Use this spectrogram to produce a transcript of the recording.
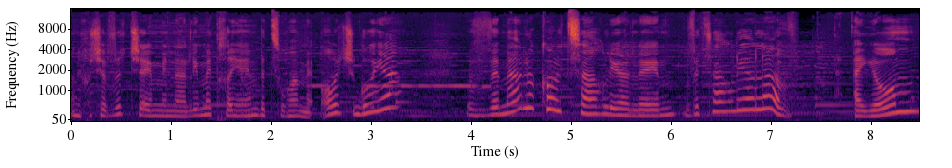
אני חושבת שהם מנהלים את חייהם בצורה מאוד שגויה, ומעל הכל צר לי עליהם, וצר לי עליו. היום,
